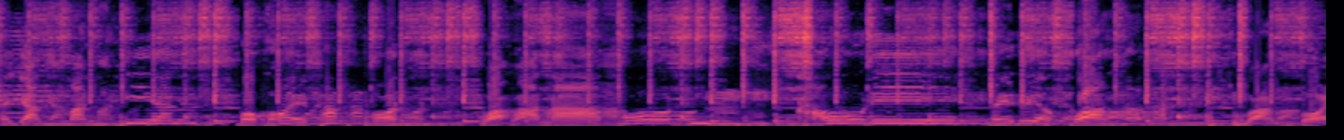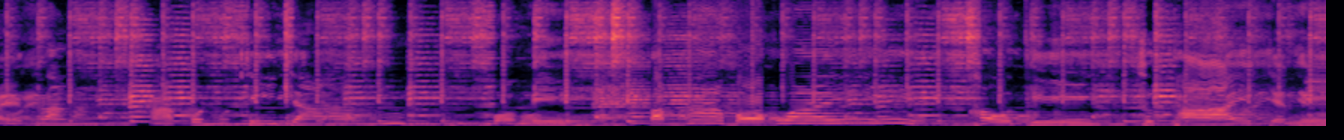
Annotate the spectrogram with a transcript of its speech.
ขยันมันเพียรบอกค่อยพักผ่อนว่าอนาคตเขาดีในเรื่องความฮักผิดหวังบ่อยครั้ง หากคนจริงจังบอกมีตำห้าบอกไว้ เขาทีสุดท้ายจะมี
